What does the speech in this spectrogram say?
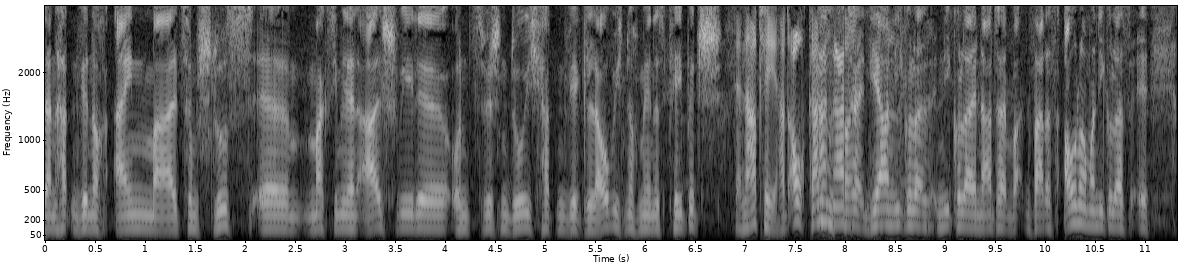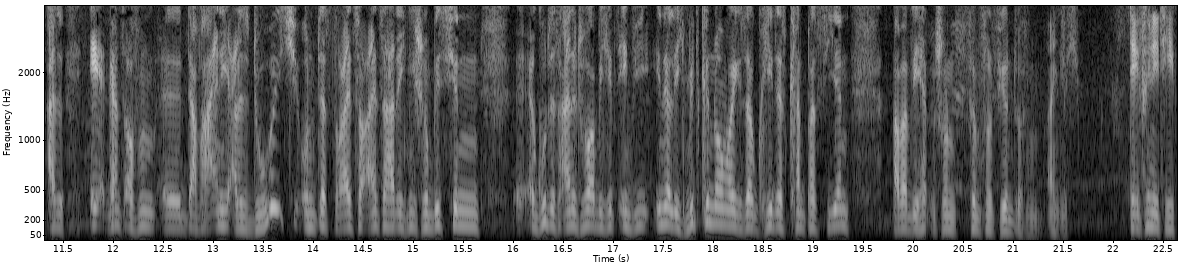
dann hatten wir noch einmal zum Schluss äh, Maximilian Aalschwede und zwischendurch hatten wir, glaube ich, noch Menes Pepic. Der Nate hat auch ganz... Ah, Nate, ja, Nikola, Nikolai Nate war, war das auch nochmal, Nikolas. Äh, also äh, ganz offen, äh, da war eigentlich alles durch und das 3 zu 1 hatte ich mich schon ein bisschen... Äh, gut, das eine Tor habe ich jetzt irgendwie innerlich mitgenommen, weil ich gesagt okay, das kann passieren, aber wir hätten schon 5 führen dürfen eigentlich. Definitiv.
